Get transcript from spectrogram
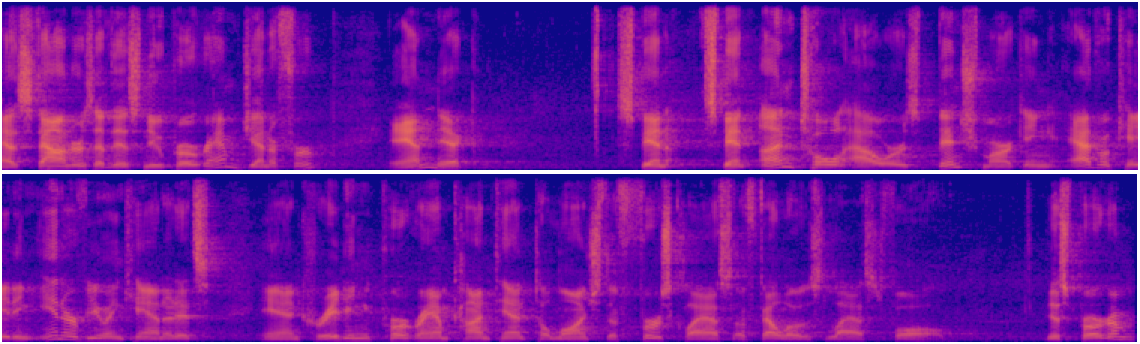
As founders of this new program, Jennifer and Nick spent, spent untold hours benchmarking, advocating, interviewing candidates, and creating program content to launch the first class of fellows last fall. This program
